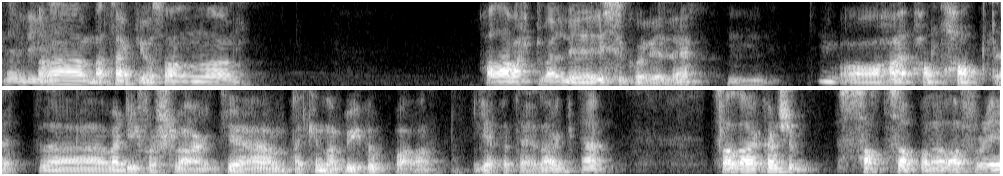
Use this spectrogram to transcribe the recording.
Men jeg, jeg tenker jo sånn eh, Hadde jeg vært veldig risikovillig Mm. Og ha- hadde hatt et uh, verdiforslag uh, jeg kunne ha bygd opp av GPT i dag, Ja. så hadde jeg kanskje satsa på det, da, fordi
